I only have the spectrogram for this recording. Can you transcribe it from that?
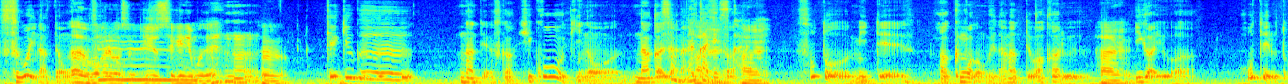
すごいなって思うあわかりますよ。技術的にもね。うんうん。結局なんていうんですか飛行機の中じゃないですか。はい。外を見てあ雲の上だなってわかるはい。以外はホテルと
